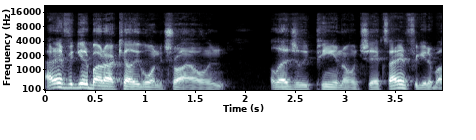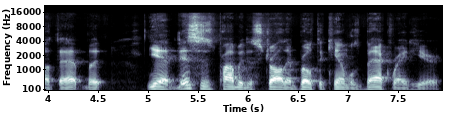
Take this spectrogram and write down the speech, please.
I didn't forget about R. Kelly going to trial and allegedly peeing on chicks. I didn't forget about that. But yeah, this is probably the straw that broke the camel's back right here.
